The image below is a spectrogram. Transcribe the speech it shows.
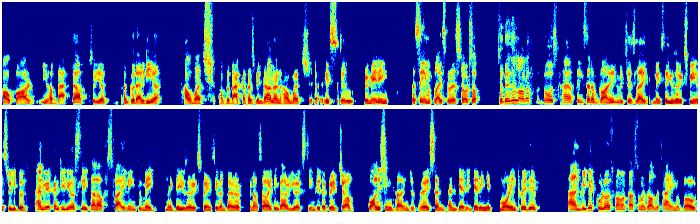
how far you have backed up. So you have a good idea how much of the backup has been done and how much uh, is still remaining. The same applies to restore. So so there's a lot of those kind of things that have gone in, which is like makes the user experience really good. And we're continuously kind of striving to make make the user experience even better. You know, so I think our UX team did a great job polishing the interface and, and getting getting it more intuitive. And we get kudos from our customers all the time about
